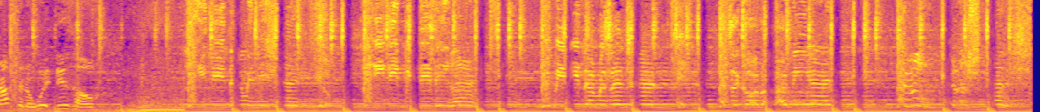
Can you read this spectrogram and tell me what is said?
I'm finna whip this hoe.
